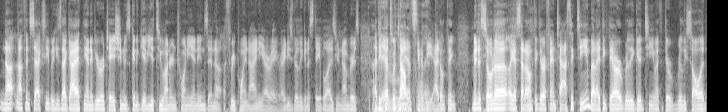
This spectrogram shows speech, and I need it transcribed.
not nothing sexy, but he's that guy at the end of your rotation who's going to give you 220 innings and a 3.9 ERA. Right? He's really going to stabilize your numbers. I think that's what Talbot's going to be. I don't think Minnesota, like I said, I don't think they're a fantastic team, but I think they are a really good team. I think they're really solid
